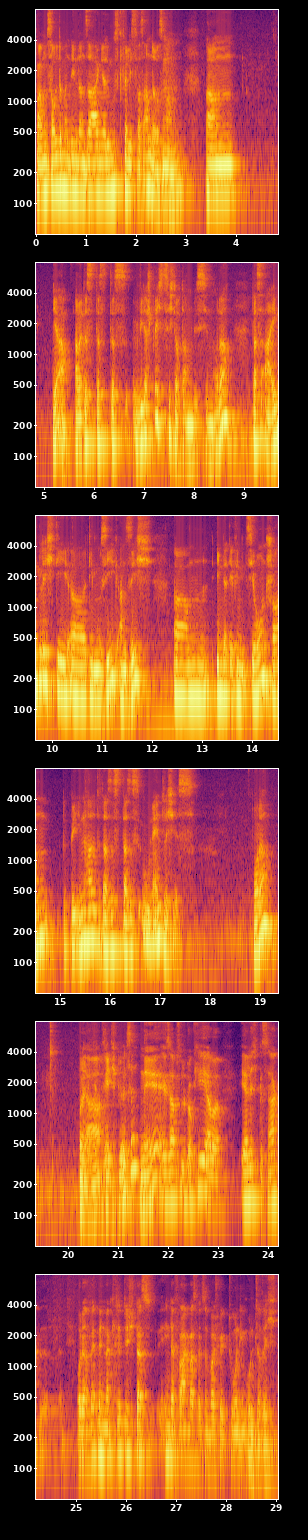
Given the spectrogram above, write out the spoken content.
warum sollte man dem dann sagen, ja, du musst gefälligst was anderes mhm. machen? Mhm. Ja, aber das, das, das widerspricht sich doch dann ein bisschen, oder? Dass eigentlich die, äh, die Musik an sich ähm, in der Definition schon beinhaltet, dass es, dass es unendlich ist. Oder? Oder ja. rede ich Blödsinn? Nee, ist absolut okay, aber ehrlich gesagt, oder wenn wir kritisch das hinterfragen, was wir zum Beispiel tun im Unterricht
